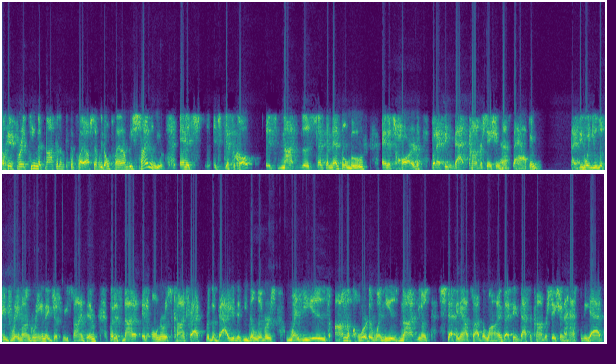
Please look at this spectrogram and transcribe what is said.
okay, for a team that's not going to make the playoffs and we don't plan on re-signing you. And it's, it's difficult. Not the sentimental move and it's hard, but I think that conversation has to happen. I think when you look at Draymond Green, they just re-signed him, but it's not an onerous contract for the value that he delivers when he is on the court and when he is not, you know, stepping outside the lines. I think that's a conversation that has to be had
